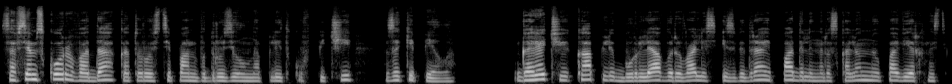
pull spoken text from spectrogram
Совсем скоро вода, которую Степан выдрузил на плитку в печи, закипела — Горячие капли бурля вырывались из ведра и падали на раскаленную поверхность,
